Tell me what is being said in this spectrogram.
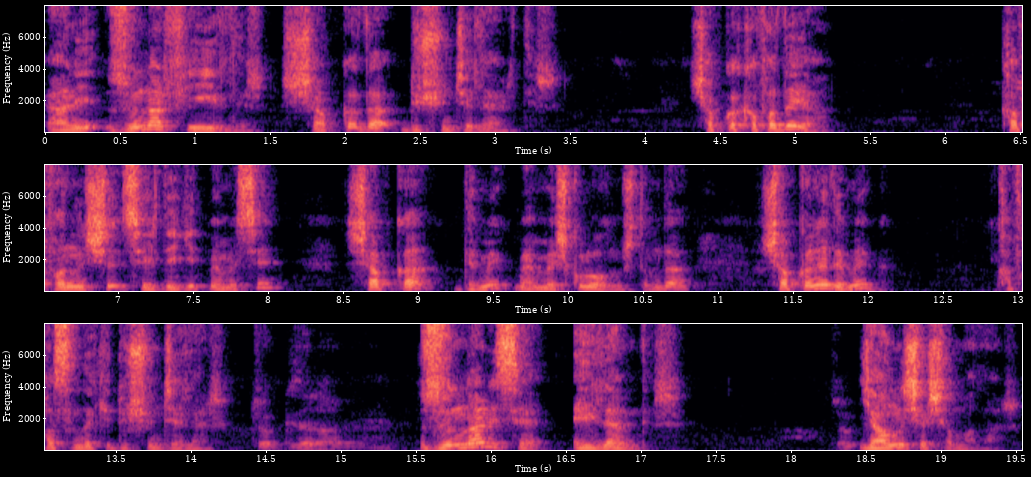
Yani zunnar fiildir. Şapka da düşüncelerdir. Şapka kafada ya. Kafanın secdeye gitmemesi şapka demek ben meşgul olmuştum da şapka ne demek? Kafasındaki düşünceler. Çok güzel abi. Zunnar ise eylemdir. Çok Yanlış yaşamalar.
